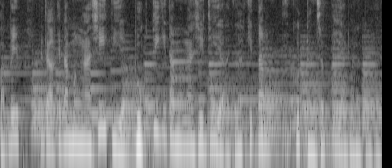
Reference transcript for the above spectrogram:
Tapi ketika kita mengasihi dia, bukti kita mengasihi dia adalah kita ikut dan setia pada Tuhan.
